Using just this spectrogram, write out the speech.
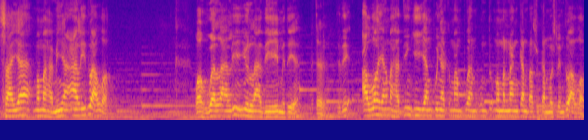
Saya memahaminya Ali itu Allah. Wahuwal aliyul azim itu ya. Betul. Jadi Allah yang maha tinggi yang punya kemampuan untuk memenangkan pasukan muslim itu Allah.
